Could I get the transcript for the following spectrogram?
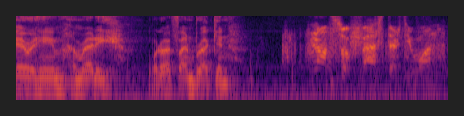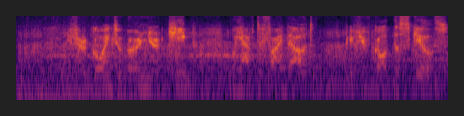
Okay, Rahim, I'm ready. Where do I find Brecken? Not so fast, 31. If you're going to earn your keep, we have to find out if you've got the skills.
